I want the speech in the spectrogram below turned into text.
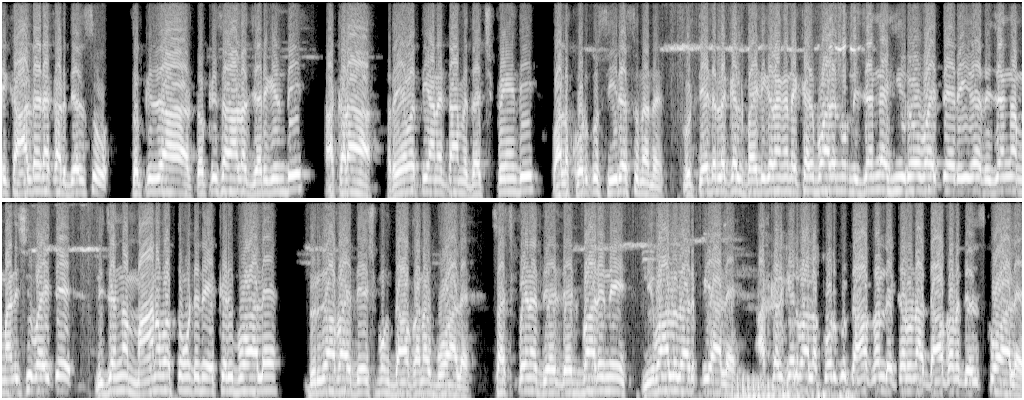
నీకు ఆల్రెడీ అక్కడ తెలుసు. తొక్కిసా తొక్కిసాల జరిగింది. అక్కడ రేవతి అనే ఆమె చచ్చిపోయింది. వాళ్ళ కొడుకు సీరియస్ ఉన్నది నువ్వు థియేటర్లకు వెళ్ళి బయటికి రాగానే ఎక్కడికి పోవాలి? నువ్వు నిజంగా హీరో అయితే నిజంగా మనిషి అయితే నిజంగా మానవత్వం ఉంటేనే ఎక్కడికి పోవాలి? దుర్గాబాయ్ దేశ్ముఖ్ దవాఖానకు పోవాలి. చచ్చిపోయిన డెడ్ బాడీని నివాళులు అర్పియాలి అక్కడికి వెళ్ళి వాళ్ళ కొడుకు దవాఖానలు ఎక్కడ ఉన్నా దవాఖాన తెలుసుకోవాలి.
